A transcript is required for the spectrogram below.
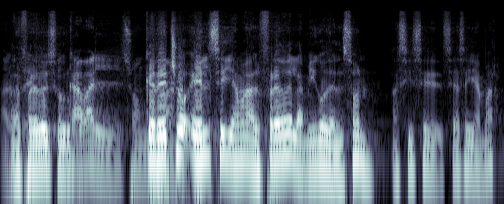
Alfredo, y su grupo. tocaba el son Que de hecho él se llama Alfredo el amigo del son. Así se, se hace llamar.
